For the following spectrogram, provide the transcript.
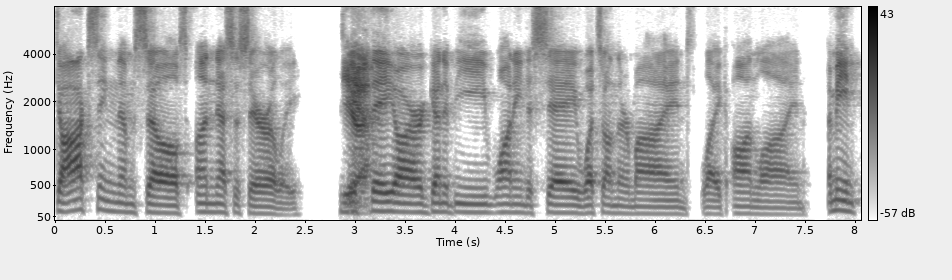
doxing themselves unnecessarily. Yeah. if they are going to be wanting to say what's on their mind like online. I mean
